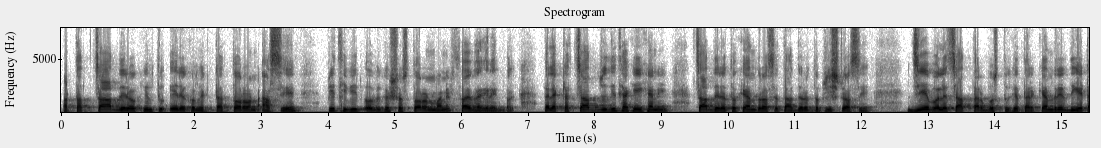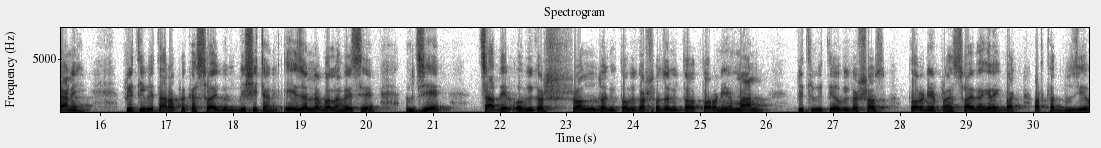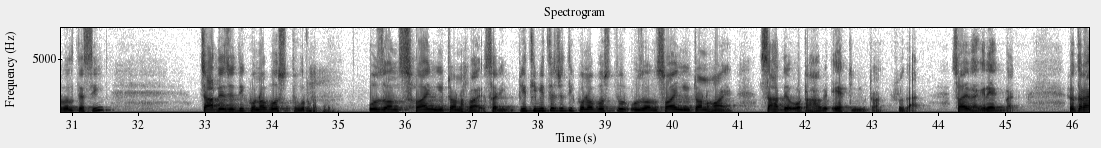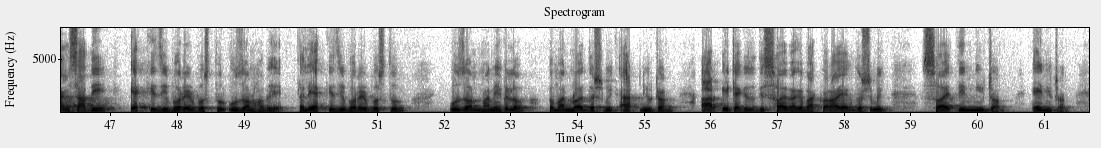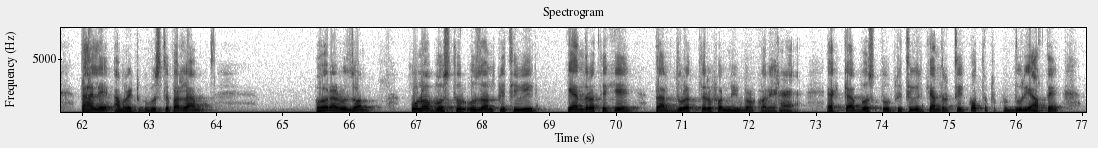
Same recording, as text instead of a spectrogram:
অর্থাৎ চাঁদেরও কিন্তু এরকম একটা ত্বরণ আছে, পৃথিবীর অভিকর্ষ ত্বরণ মানের ছয় ভাগের এক ভাগ। তাহলে একটা চাঁদ যদি থাকে এখানে, চাঁদেরও তো কেন্দ্র আছে, তাদেরও তো পৃষ্ঠ আছে। যে বলে চাঁদ তার বস্তুকে তার কেন্দ্রের দিকে টানে, পৃথিবী তার অপেক্ষা ছয় গুণ বেশি টানে। এই জন্য বলা হয়েছে যে চাঁদের অভিকর্ষণজনিত, অভিকর্ষজনিত ত্বরণের মান পৃথিবীতে অভিকর্ষ ত্বরণের প্রায় ছয় ভাগের এক ভাগ, অর্থাৎ বুঝিয়ে বলতেছি, চাঁদে যদি কোনো বস্তুর ওজন ছয় নিউটন হয় সরি পৃথিবীতে যদি কোনো বস্তুর ওজন ছয় নিউটন হয়, চাঁদে ওটা হবে এক নিউটন, সুদা, ছয় ভাগের এক ভাগ। সুতরাং চাঁদে এক কেজি ভরের বস্তুর ওজন হবে, তাহলে এক কেজি ভরের বস্তু ওজন মানে হলো তোমার নয় দশমিক আট নিউটন আর এটাকে যদি ছয় ভাগে ভাগ করা হয়, এক দশমিক ছয় তিন নিউটন, এই নিউটন। তাহলে আমরা একটু বুঝতে পারলাম, ভর আর ওজন, কোনো বস্তুর ওজন পৃথিবীর কেন্দ্র থেকে তার দূরত্বের উপর নির্ভর করে হ্যাঁ। একটা বস্তু পৃথিবীর কেন্দ্র থেকে কতটুকু দূরে আছে,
